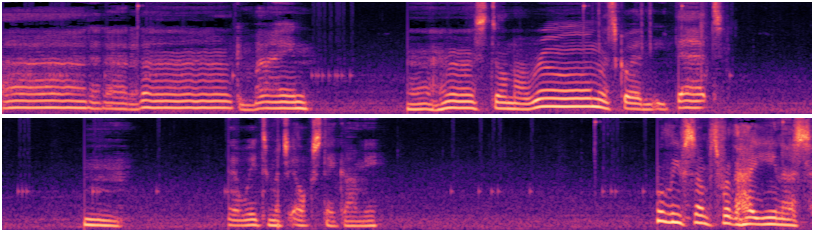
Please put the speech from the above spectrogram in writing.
Ah, da da da da. Combine. Uh huh. Still no room. Let's go ahead and eat that. Hmm. Got way too much elk steak on me. We'll leave some for the hyenas.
